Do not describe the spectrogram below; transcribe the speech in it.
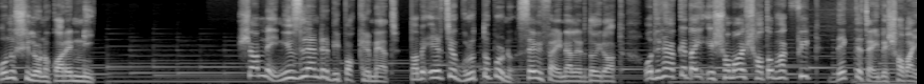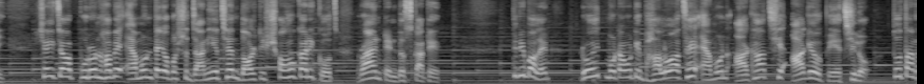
অনুশীলনও করেননি। সামনেই নিউজিল্যান্ডের বিপক্ষের ম্যাচ, তবে এর চেয়ে গুরুত্বপূর্ণ সেমিফাইনালের দৈরথ অধিনায়ককে তাই এ সময় শতভাগ ফিট দেখতে চাইবে সবাই। সেই চাওয়া পূরণ হবে এমনটাই অবশ্য জানিয়েছেন দলটির সহকারী কোচ রায়ান টেন্ডোস্কাটে তিনি বলেন, রোহিত মোটামুটি ভালো আছে, এমন আঘাত সে আগেও পেয়েছিল। তো তার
